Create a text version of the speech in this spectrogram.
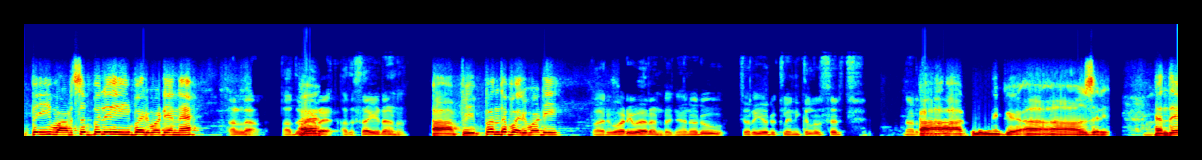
ഇപ്പൊ ഈ വാട്സപ്പിൽ ഈ പരിപാടി തന്നെ? അല്ല അത് വേറെ അത് സൈഡാണ്. ആ ഇപ്പൊ എന്താ പരിപാടി? പരിപാടി വേറെ ഉണ്ട് ഞാനൊരു ചെറിയൊരു ക്ലിനിക്കൽ റിസർച്ച് ക്ലിനിക്ക്. ആ ആ ശരി. എന്താ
